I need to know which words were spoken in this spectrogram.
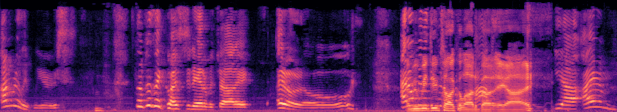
I'm really weird. Sometimes I question animatronics. I don't know. I, don't mean, we do talk a lot about. AI. Yeah, I am.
